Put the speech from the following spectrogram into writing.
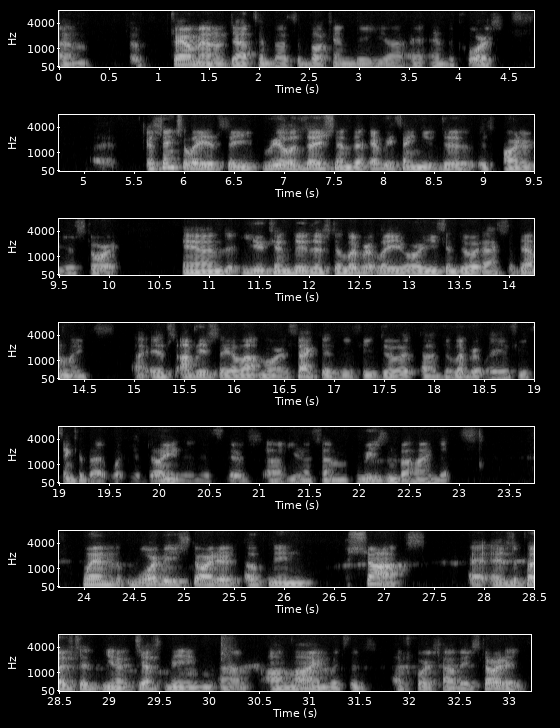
um, a fair amount of depth in both the book and the uh, and the course. essentially, it's the realization that everything you do is part of your story, and you can do this deliberately or you can do it accidentally uh, it's obviously a lot more effective if you do it uh, deliberately, if you think about what you're doing and if there's, uh, you know, some reason behind it. When Warby started opening shops, as opposed to, you know, just being um, online, which was, of course, how they started,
